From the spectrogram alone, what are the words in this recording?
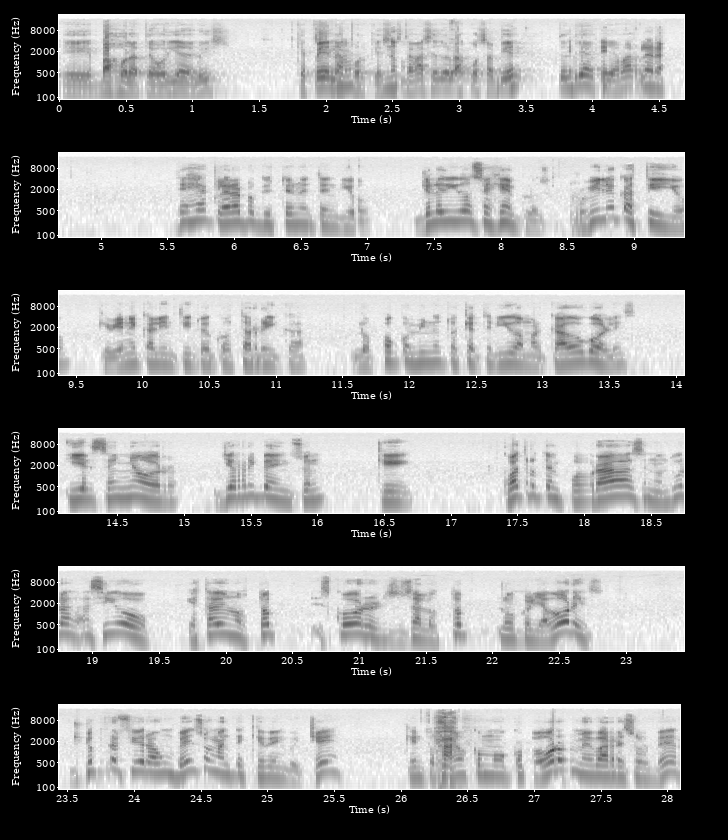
eh, bajo la teoría de Luis. Qué pena, porque si están haciendo las cosas bien, tendrían que llamarlo. Deje aclarar porque usted no entendió. Yo le di dos ejemplos. Rubilio Castillo, que viene calientito de Costa Rica, los pocos minutos que ha tenido ha marcado goles, y el señor Jerry Benson, que cuatro temporadas en Honduras ha sido, estado en los top scorers, o sea, los top, los goleadores. Yo prefiero a un Benson antes que Bengoche, que en torneos como Copa Oro me va a resolver.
